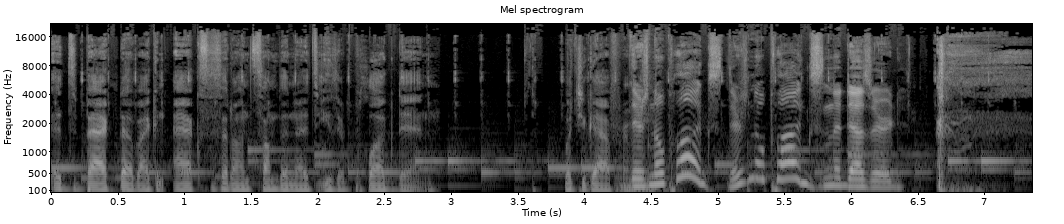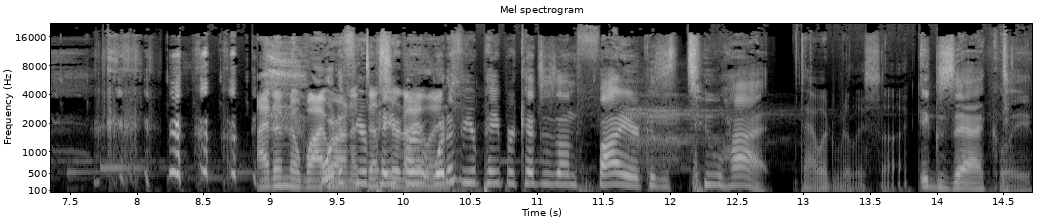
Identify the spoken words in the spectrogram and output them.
It's backed up. I can access it on something that's either plugged in. What you got for me? There's me? no plugs. There's no plugs in the desert. I don't know why what we're if on a your desert paper? island. What if your paper catches on fire because it's too hot? that would really suck. Exactly.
